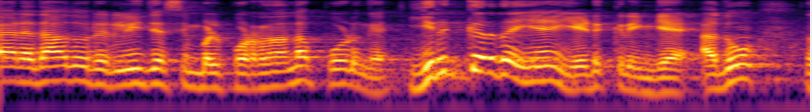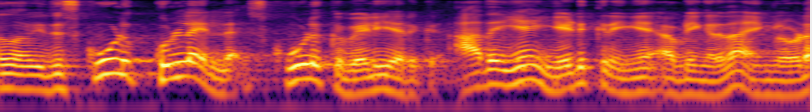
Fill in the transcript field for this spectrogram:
வேறு ஏதாவது ஒரு ரிலீஜியஸ் சிம்பிள் போடுறதா இருந்தால் போடுங்க. இருக்கிறத ஏன் எடுக்கிறீங்க? அதுவும் இது ஸ்கூலுக்குள்ளே இல்லை. ஸ்கூலுக்கு வெளியே இருக்குது அதை ஏன் எடுக்கிறீங்க அப்படிங்கிறது தான் எங்களோட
